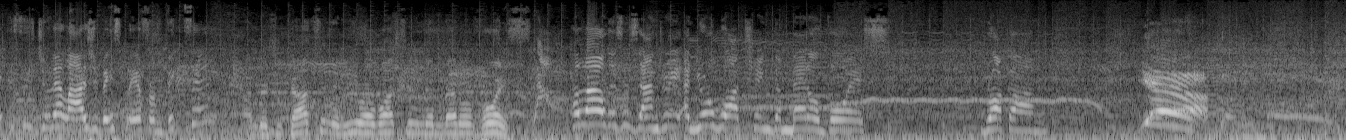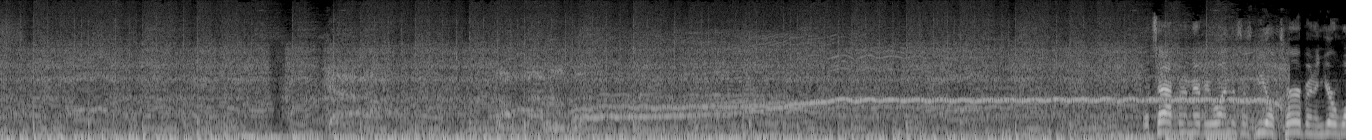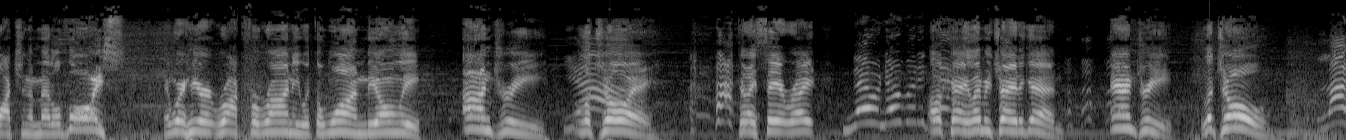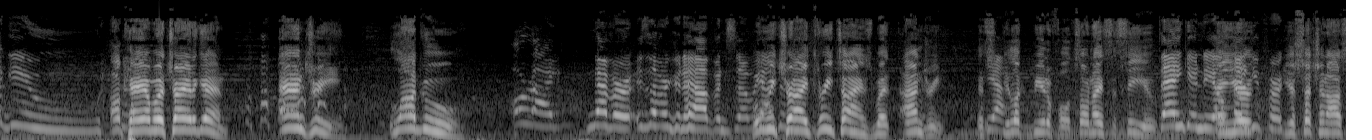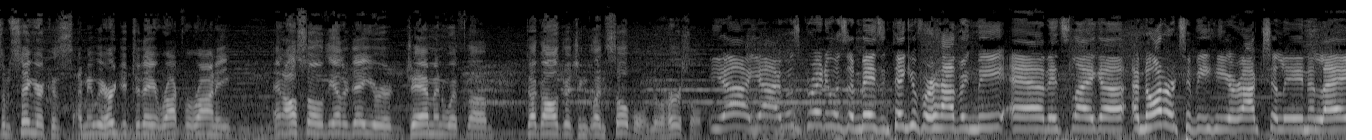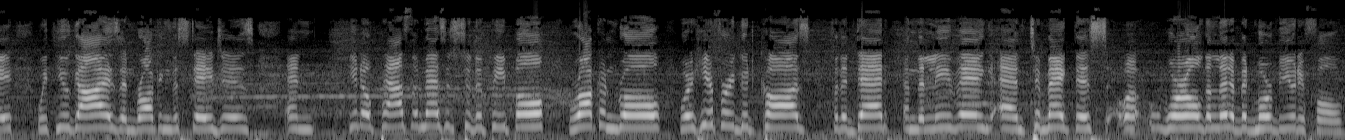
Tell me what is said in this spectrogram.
Hi, this is Julia Lage, bass player from Vixen. I'm Richie Kotzen, and you are watching The Metal Voice. Hello, this is Andry, and you're watching The Metal Voice. Rock on. Yeah! What's happening, everyone? This is Neil Turbin, and you're watching the Metal Voice. And we're here at Rock for Ronnie with the one, the only, Andry Yeah. LaJoy. Did I say it right? No, nobody can. Okay, let me try it again. Andry LaJoy. Lag you. Okay, I'm gonna try it again. Andry Lagu. All right. Never. It's never going to happen. So we Well, we to- tried three times, but Andry, it's, Yeah. you look beautiful. It's so nice to see you. Thank you, Neil. and Thank you for. you're such an awesome singer because I mean we heard you today at Rock for Ronnie, and also the other day you were jamming with um, Doug Aldrich and Glenn Sobel in the rehearsal. Yeah, yeah, it was great. It was amazing. Thank you for having me. And it's like uh, an honor to be here actually in LA with you guys and rocking the stages and, you know, pass the message to the people. Rock and roll. We're here for a good cause, for the dead and the living, and to make this uh, world a little bit more beautiful.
